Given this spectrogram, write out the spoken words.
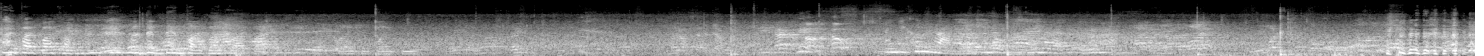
ไปไปไปไปมันเต็มเต็มไปไปไปไปอันนี้ครึ่งหลังแล้วใช่ไหมเอาไปแล้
